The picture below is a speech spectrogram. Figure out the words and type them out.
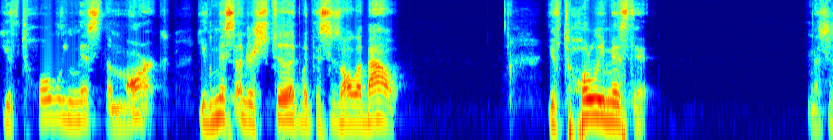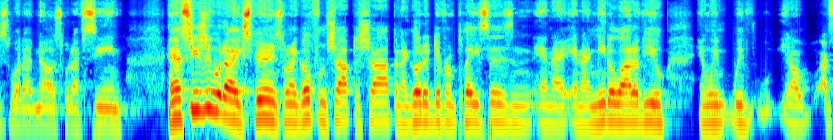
you've totally missed the mark. You've misunderstood what this is all about. You've totally missed it. That's just what I know. It's what I've seen, and it's usually what I experience when I go from shop to shop and I go to different places and and I and I meet a lot of you and we we've you know I've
